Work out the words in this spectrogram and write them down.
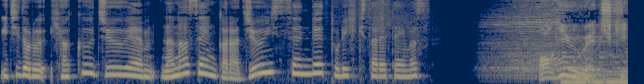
1ドル110円7銭から11銭で取引されています。荻上チキ。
